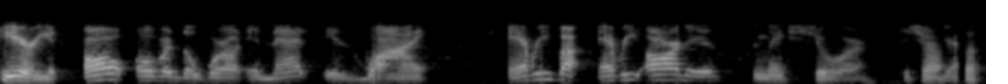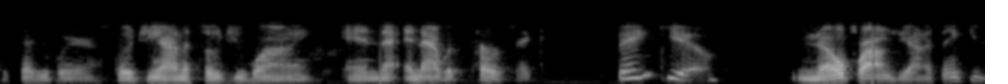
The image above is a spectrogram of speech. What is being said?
period, all over the world, and that is why every every artist to make sure that y'all Yeah. stuff is everywhere. So Gianna told you why, and that and that was perfect. Thank you. No problem, Gianna. Thank you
